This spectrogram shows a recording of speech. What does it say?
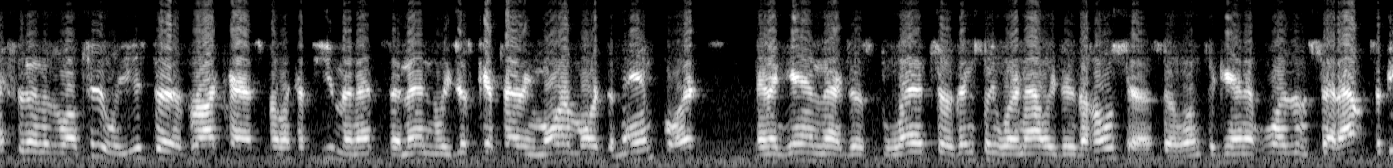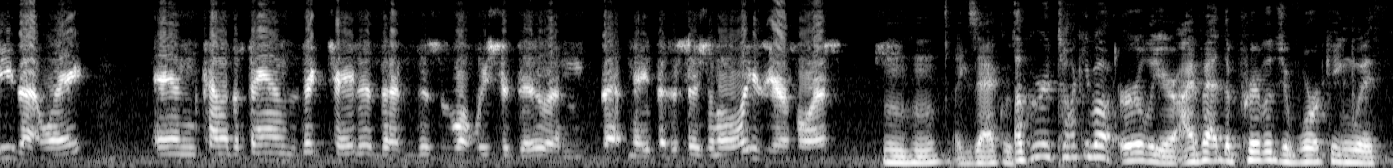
accident as well too. We used to broadcast for like a few minutes, and then we just kept having more and more demand for it. And again, that just led to eventually where now we do the whole show. So once again, it wasn't set out to be that way, and kind of the fans dictated that this is what we should do, and that made the decision a little easier for us. Mm-hmm. Exactly. Like we were talking about earlier, I've had the privilege of working with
